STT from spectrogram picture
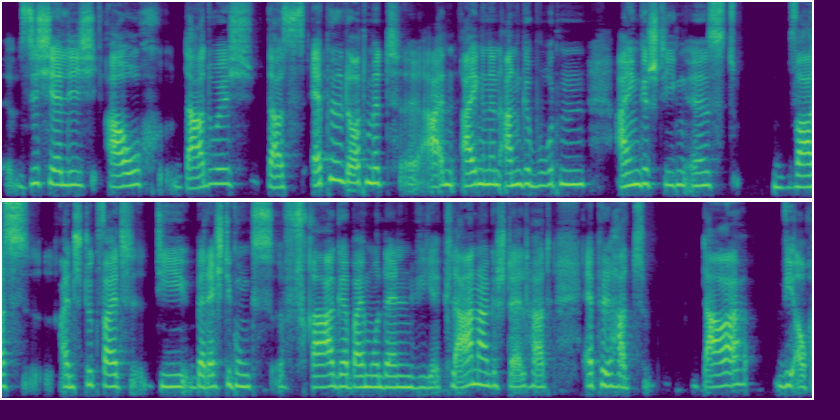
Sicherlich auch dadurch, dass Apple dort mit äh, eigenen Angeboten eingestiegen ist, was ein Stück weit die Berechtigungsfrage bei Modellen wie Klarna gestellt hat. Apple hat da wie auch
